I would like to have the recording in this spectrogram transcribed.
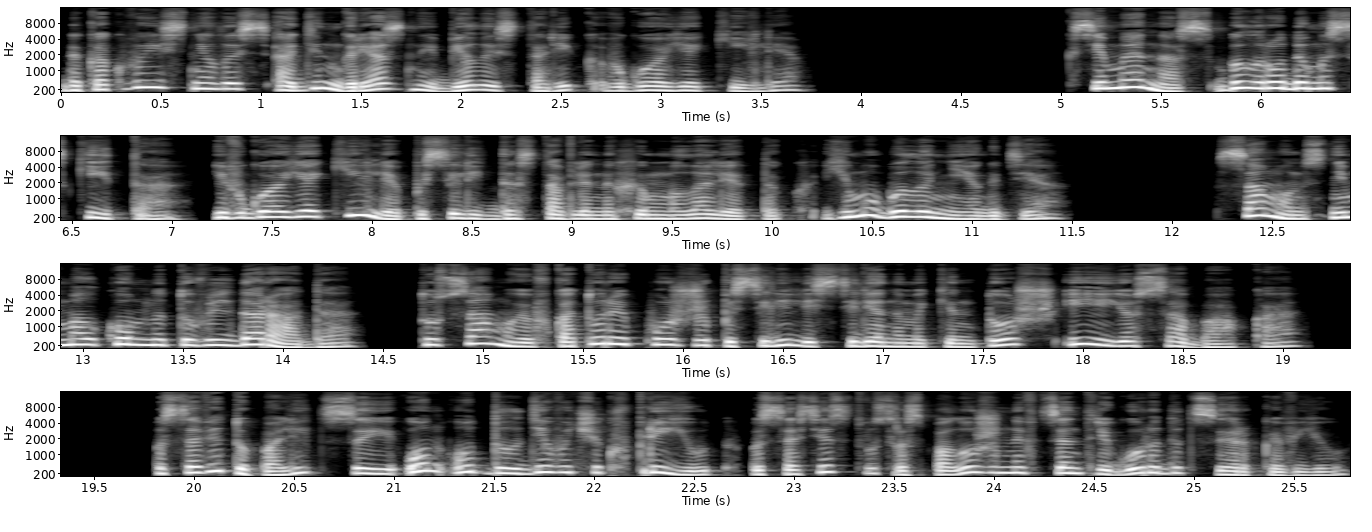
Да, как выяснилось, один грязный белый старик в Гуаякиле. Ксименос был родом из Кита, и в Гуаякиле поселить доставленных им малолеток ему было негде. Сам он снимал комнату в Эльдорадо, ту самую, в которой позже поселились Селена Макинтош и ее собака. По совету полиции он отдал девочек в приют по соседству с расположенной в центре города церковью,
